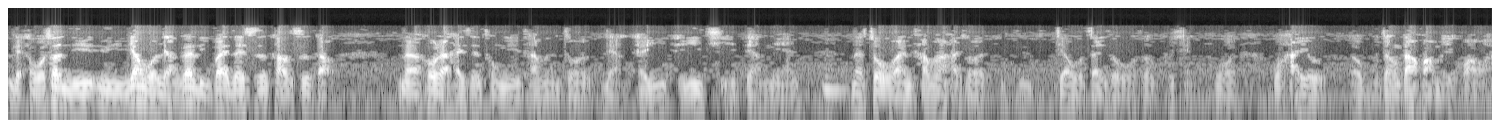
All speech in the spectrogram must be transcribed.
两我说你你让我两个礼拜再思考思考。那后来还是同意他们做两呃一一起两年，那做完他们还说叫我再做，我说不行，我我还有呃五张大画没画完，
